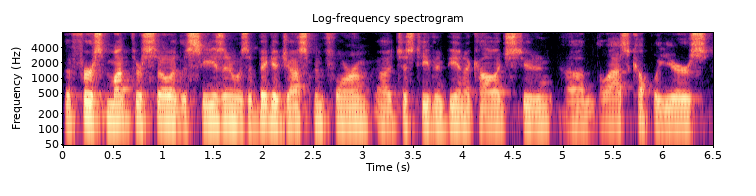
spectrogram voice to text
the first month or so of the season was a big adjustment for him. Uh, just even being a college student, um, the last couple of years,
